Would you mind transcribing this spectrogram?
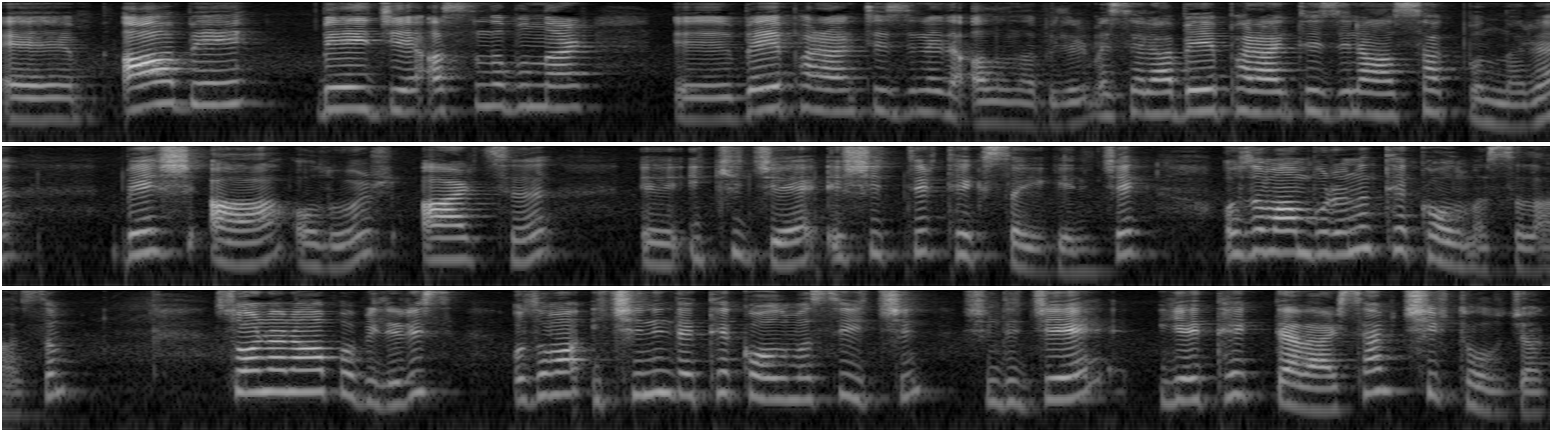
Ee, A, B, B, C aslında bunlar e, B parantezine de alınabilir. Mesela B parantezine alsak bunları 5A olur artı e, 2C eşittir tek sayı gelecek. O zaman buranın tek olması lazım. Sonra ne yapabiliriz? O zaman içinin de tek olması için şimdi C'ye tek de versem çift olacak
